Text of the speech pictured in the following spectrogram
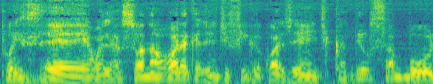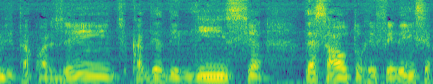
Pois é, olha só, na hora que a gente fica com a gente, cadê o sabor de estar com a gente? Cadê a delícia dessa autorreferência?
